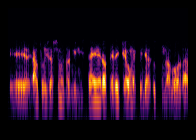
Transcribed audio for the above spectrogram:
eh, autorizzazioni dal Ministero, delle regioni, e quindi ha tutto un lavoro da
